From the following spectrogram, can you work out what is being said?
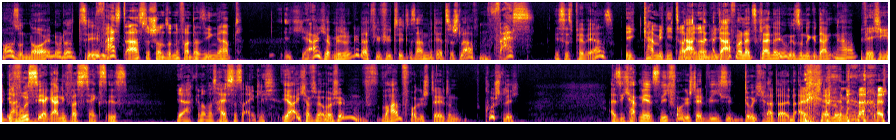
Oh, so neun oder zehn. Was? Da hast du schon so eine Fantasien gehabt? Ich, ja, ich habe mir schon gedacht, wie fühlt sich das an, mit der zu schlafen? Was? Ist das pervers? Ich kann mich nicht dran Da, erinnern. Darf man als kleiner Junge so eine Gedanken haben? welche Gedanken? Ich wusste ja gar nicht, was Sex ist. Ja, genau. Was heißt das eigentlich? Ja, ich habe es mir aber schön warm vorgestellt und kuschelig. Also ich habe mir jetzt nicht vorgestellt, wie ich sie durchratter in allen Stellungen. So.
